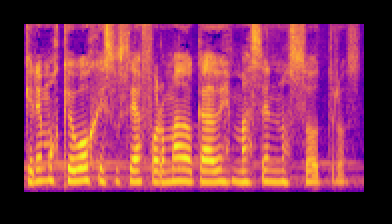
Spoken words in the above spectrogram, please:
Queremos que vos, Jesús, seas formado cada vez más en nosotros.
